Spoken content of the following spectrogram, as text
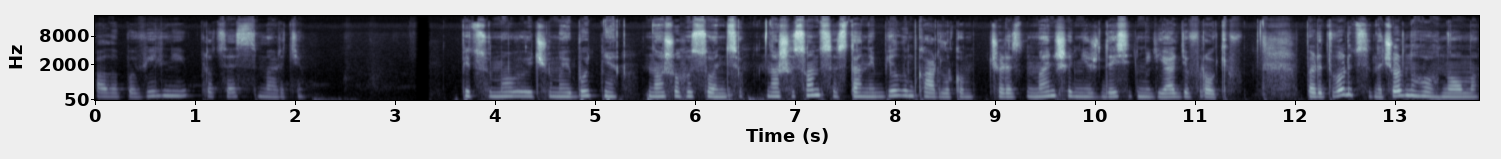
але повільний процес смерті. Підсумовуючи майбутнє нашого сонця, наше сонце стане білим карликом через менше ніж 10 мільярдів років, перетвориться на чорного гнома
